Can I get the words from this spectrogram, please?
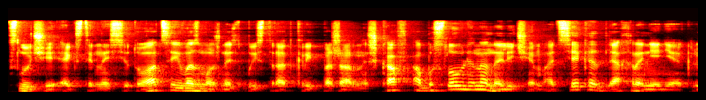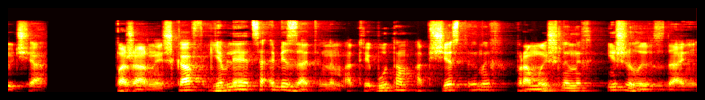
В случае экстренной ситуации возможность быстро открыть пожарный шкаф обусловлена наличием отсека для хранения ключа. Пожарный шкаф является обязательным атрибутом общественных, промышленных и жилых зданий.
